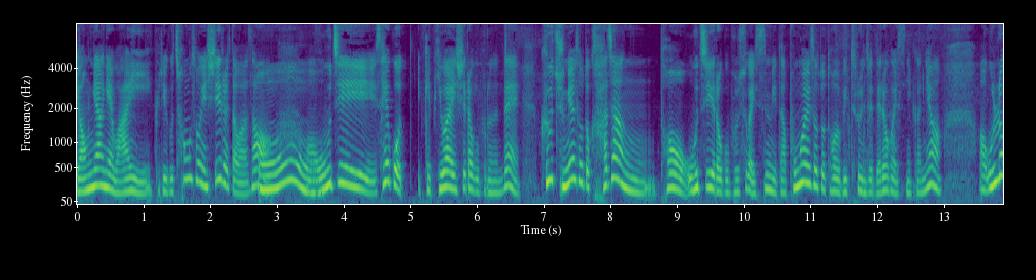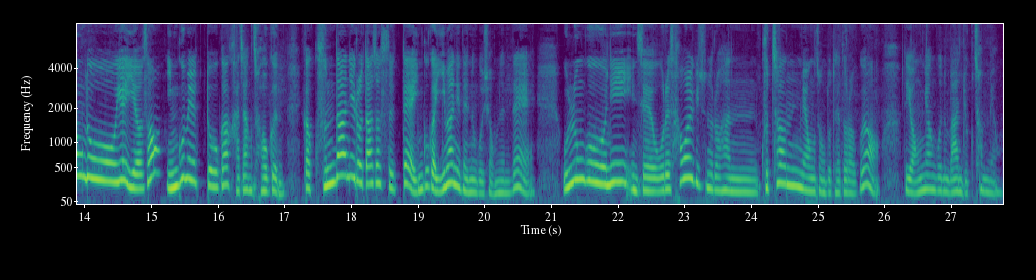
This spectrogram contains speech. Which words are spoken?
영양의 Y 그리고 청송의 C를 따와서 어, 오지 세 곳 이렇게 BYC라고 부르는데 그 중에서도 가장 더 오지라고 볼 수가 있습니다. 봉화에서도 더 밑으로 이제 내려가 있으니까요. 어, 울릉도에 이어서 인구 밀도가 가장 적은, 그러니까 군 단위로 따졌을 때 인구가 2만이 되는 곳이 없는데 울릉군이 이제 올해 4월 기준으로 한 9천 명 정도 되더라고요. 근데 영양군은 1만 6천 명.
